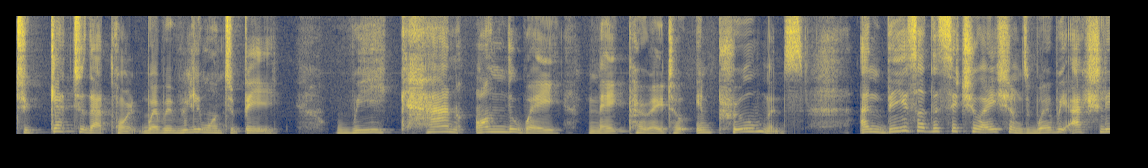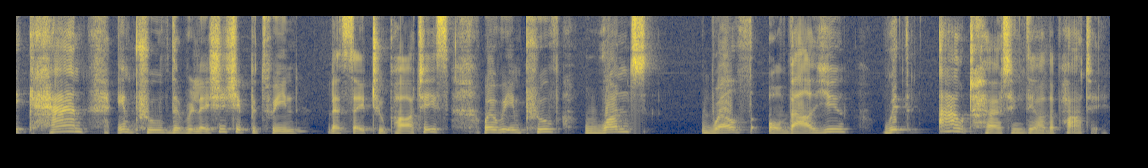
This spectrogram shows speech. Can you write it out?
to get to that point where we really want to be, we can on the way make Pareto improvements. And these are the situations where we actually can improve the relationship between, let's say, two parties, where we improve one's wealth or value without hurting the other party.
